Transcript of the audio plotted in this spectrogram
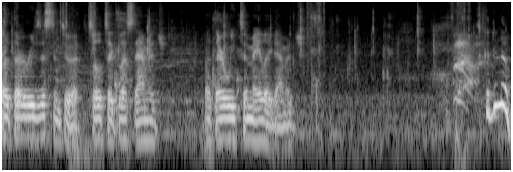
but they're resistant to it, so they'll take less damage. But they're weak to melee damage. It's good to know.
